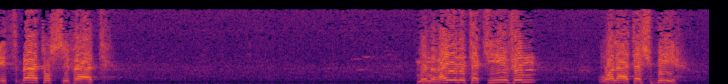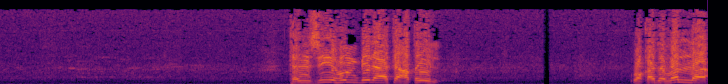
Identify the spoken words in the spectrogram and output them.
إثبات الصفات من غير تكييف ولا تشبيه. تنزيه بلا تعطيل. وقد ظل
